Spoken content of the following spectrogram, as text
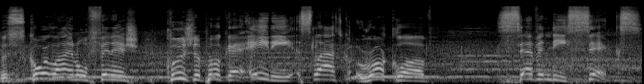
The scoreline will finish Cluj-Napoca 80, Slask Wroclaw 76.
